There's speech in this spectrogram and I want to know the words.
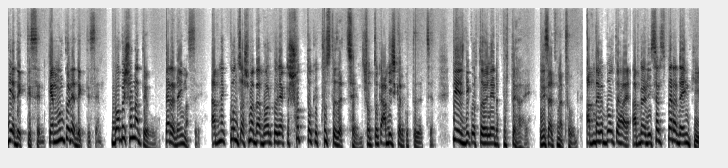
দিয়ে দেখতেছেন? কেমন করে দেখতেছেন? গবেষণাতেও প্যারাডাইম আছে। আপনি কোন চশমা ব্যবহার করে একটা সত্যকে খুঁজতে যাচ্ছেন, সত্যকে আবিষ্কার করতে যাচ্ছেন? পিএইচডি করতে হলে এটা পড়তে হয়। রিসার্চ মেথড আপনাকে বলতে হয়, আপনার রিসার্চ প্যারাডাইম কি?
